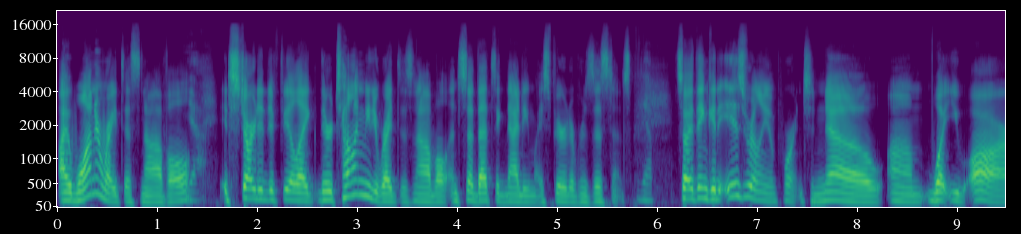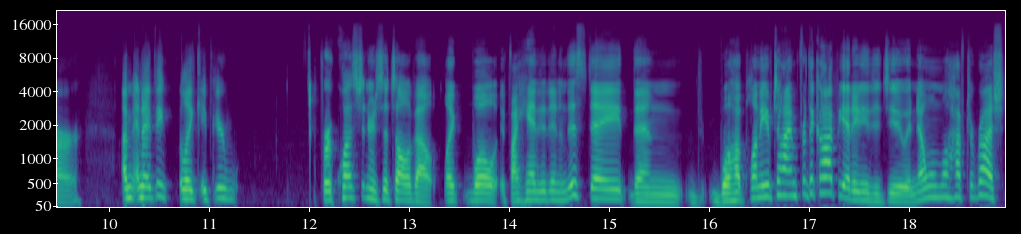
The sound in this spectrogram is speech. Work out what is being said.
I want to write this novel. Yeah. It started to feel like they're telling me to write this novel. And so that's igniting my spirit of resistance. Yep. So I think it is really important to know um, what you are. Um, and I think, like, if you're, for questioners, it's all about, like, well, if I hand it in on this date, then we'll have plenty of time for the copy editing to do and no one will have to rush.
